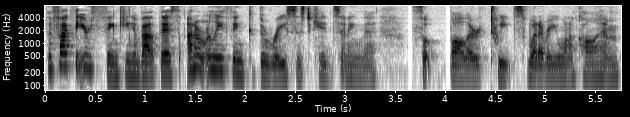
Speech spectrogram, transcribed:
The fact that you're thinking about this, I don't really think the racist kid sending the footballer tweets, whatever you want to call him,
